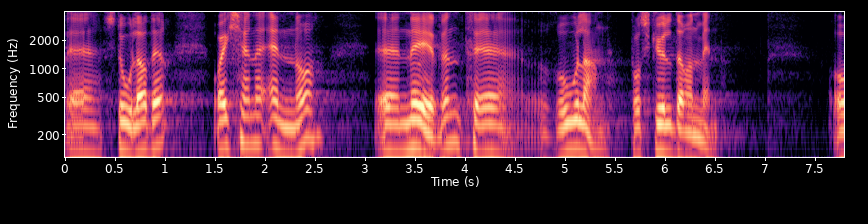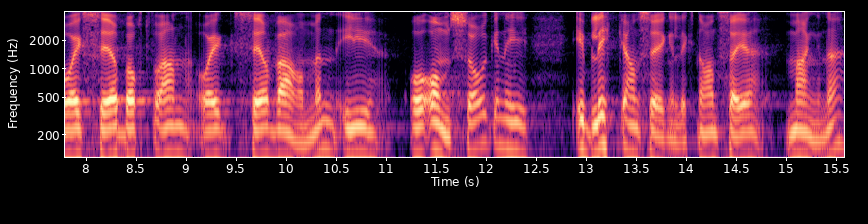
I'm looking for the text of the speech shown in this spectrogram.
ved stoler der. Og jeg kjenner ennå neven til Roland på skulderen min. Og jeg ser bort på han, og jeg ser varmen i, og omsorgen i, i blikket hans egentlig når han sier, 'Magne,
